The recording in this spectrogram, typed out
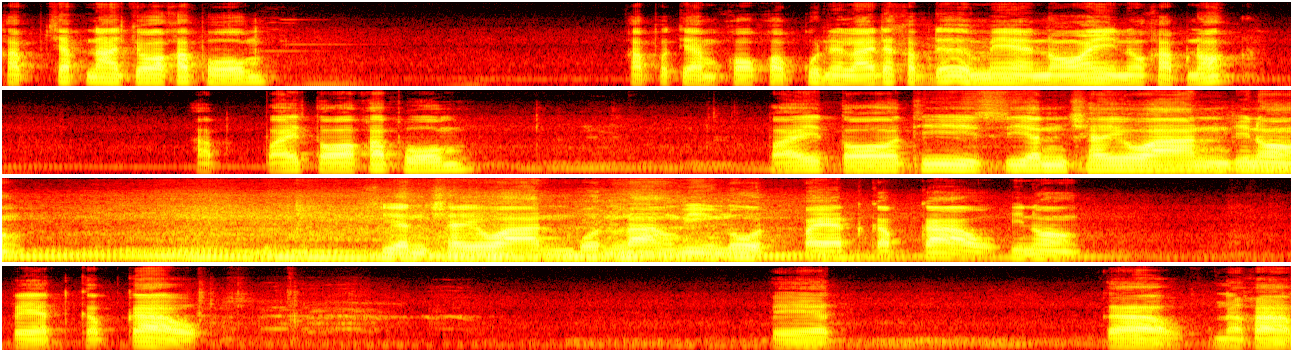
ครับแคปหน้าจอครับผม ครับพอเตรียมขอขอบคุณในไลน์นะครับ เด้อแม่น้อยเนาะครับเนาะครับไปต่อครับผม ไปต่อที่เซียนชัยวานพี่น้องเซียนชัยวานบนล่างวิ่งโลดแปดกับเก้าพี่น้องแปดกับเก้าแปดเก้านะครับ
